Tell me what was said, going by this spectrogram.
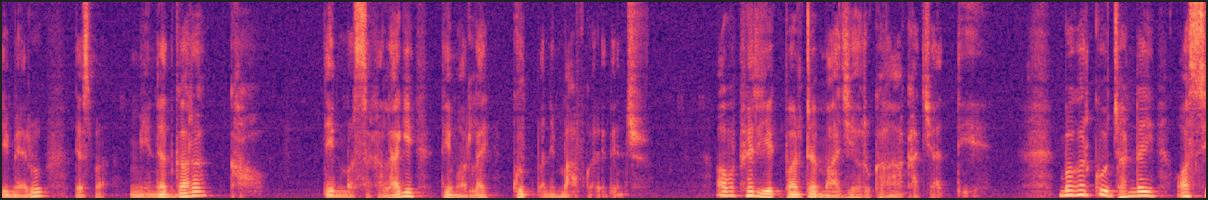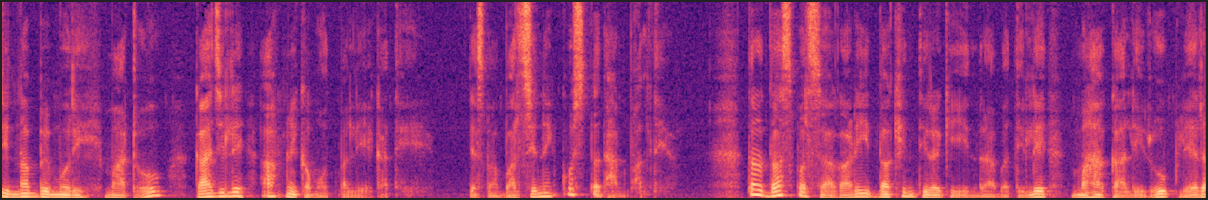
तिमीहरू त्यसमा मिहिनेत गर खाऊ तिन वर्षका लागि तिमीहरूलाई कुद पनि माफ गरिदिन्छु। अब फेरि एकपल्ट माझीहरूका आँखा च्यातिए बगरको झन्डै अस्सी नब्बे मोरी माटो काजीले आफ्नै कमोतमा लिएका थिए। त्यसमा वर्षे नै कस्तो धान फल्थ्यो। तर दस वर्ष अगाडि दक्षिणतिरकी इन्द्रावतीले महाकाली रूप लिएर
